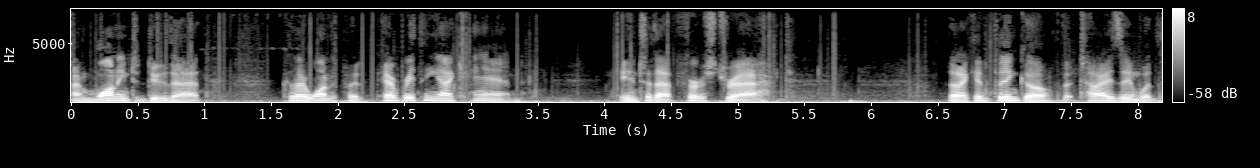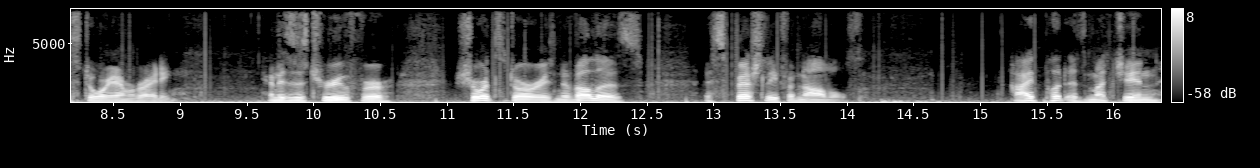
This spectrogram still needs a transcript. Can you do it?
I'm wanting to do that because I want to put everything I can into that first draft that I can think of that ties in with the story I'm writing. And this is true for short stories, novellas, especially for novels. I put as much in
